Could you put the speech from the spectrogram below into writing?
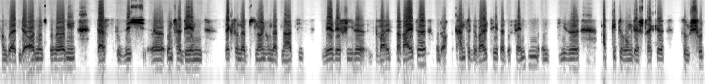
von Seiten der Ordnungsbehörden, dass sich äh, unter den 600 bis 900 Nazis sehr, sehr viele gewaltbereite und auch bekannte Gewalttäter befänden und diese Abgitterung der Strecke zum Schutz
